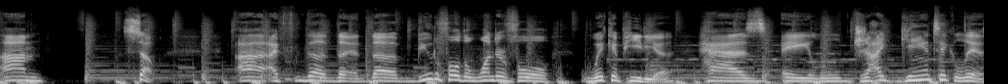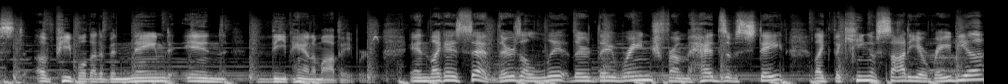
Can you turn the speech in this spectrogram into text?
Um, so, uh, I, the the the beautiful, the wonderful Wikipedia has a gigantic list of people that have been named in the Panama Papers. And like I said, there's a lit. They range from heads of state, like the King of Saudi Arabia,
